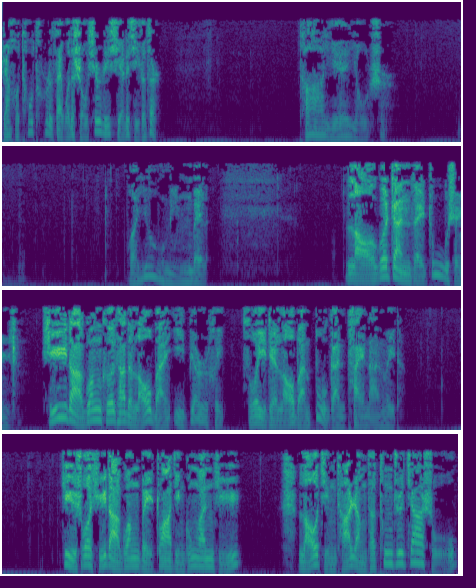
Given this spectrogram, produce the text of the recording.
然后偷偷的在我的手心里写了几个字儿：“他也有事儿。”我又明白了，老郭站在猪身上，徐大光和他的老板一边黑，所以这老板不敢太难为他。据说徐大光被抓进公安局。老警察让他通知家属，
